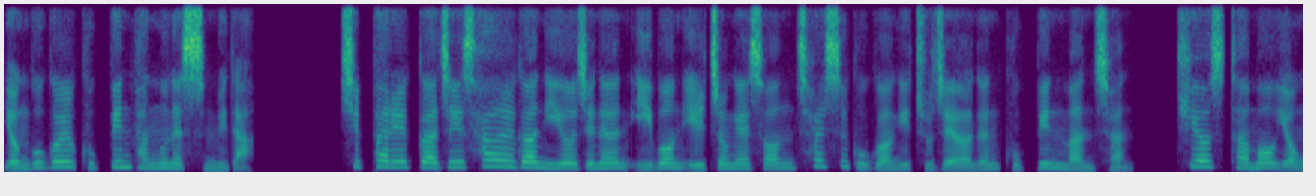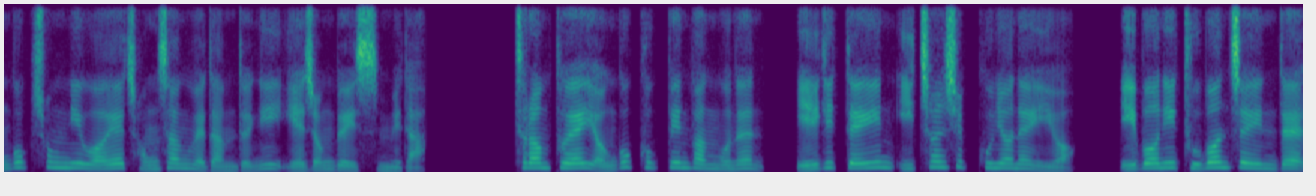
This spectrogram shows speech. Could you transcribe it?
영국을 국빈 방문했습니다. 18일까지 사흘간 이어지는 이번 일정에선 찰스 국왕이 주재하는 국빈 만찬, 키어스타머 영국 총리와의 정상회담 등이 예정돼 있습니다. 트럼프의 영국 국빈 방문은 일기 때인 2019년에 이어 이번이 두 번째인데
